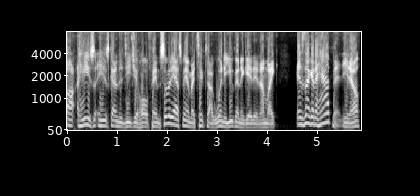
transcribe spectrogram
Uh, he's he's got in the DJ Hall of Fame. Somebody asked me on my TikTok, when are you going to get in? I'm like, it's not going to happen, you know.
